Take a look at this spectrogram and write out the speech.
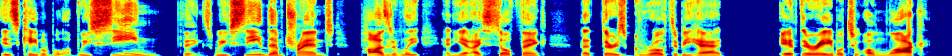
is capable of. We've seen things, we've seen them trend positively, and yet I still think that there's growth to be had if they're able to unlock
